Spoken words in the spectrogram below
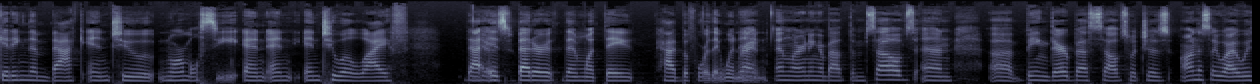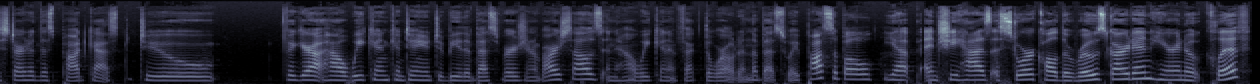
getting them back into normalcy and, and into a life that is Yes. better than what they had before they went Right. in. And learning about themselves and uh, being their best selves, which is honestly why we started this podcast to figure out how we can continue to be the best version of ourselves and how we can affect the world in the best way possible. Yep, and she has a store called the Rose Garden here in Oak Cliff,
